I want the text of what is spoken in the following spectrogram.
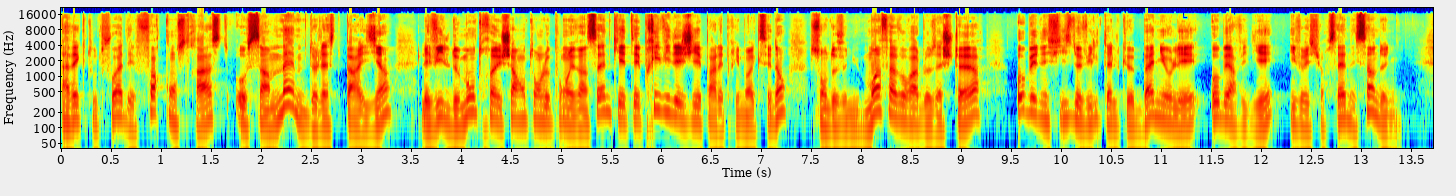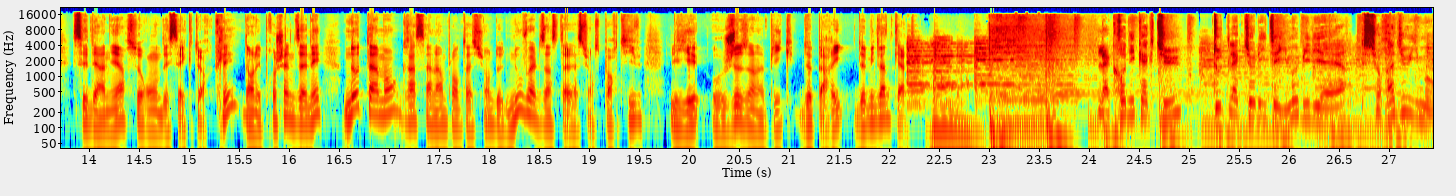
avec toutefois des forts contrastes au sein même de l'Est parisien. Les villes de Montreuil, Charenton-le-Pont et Vincennes, qui étaient privilégiées par les primo-accédants, sont devenues moins favorables aux acheteurs, au bénéfice de villes telles que Bagnolet, Aubervilliers, Ivry-sur-Seine et Saint-Denis. Ces dernières seront des secteurs clés dans les prochaines années, notamment grâce à l'implantation de nouvelles installations sportives liées aux Jeux Olympiques de Paris 2024. La chronique actu, toute l'actualité immobilière sur Radio Imo.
